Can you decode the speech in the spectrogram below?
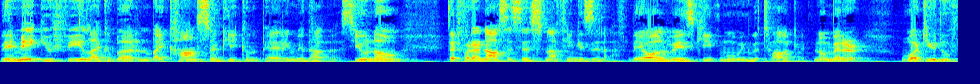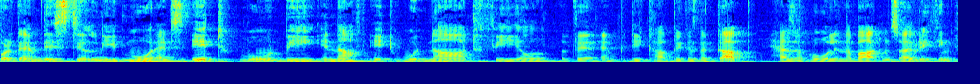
they make you feel like a burden by constantly comparing with others. You know that for a narcissist nothing is enough. They always keep moving the target. No matter what you do for them, they still need more, and it won't be enough. It would not fill their empty cup because the cup has a hole in the bottom. So everything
